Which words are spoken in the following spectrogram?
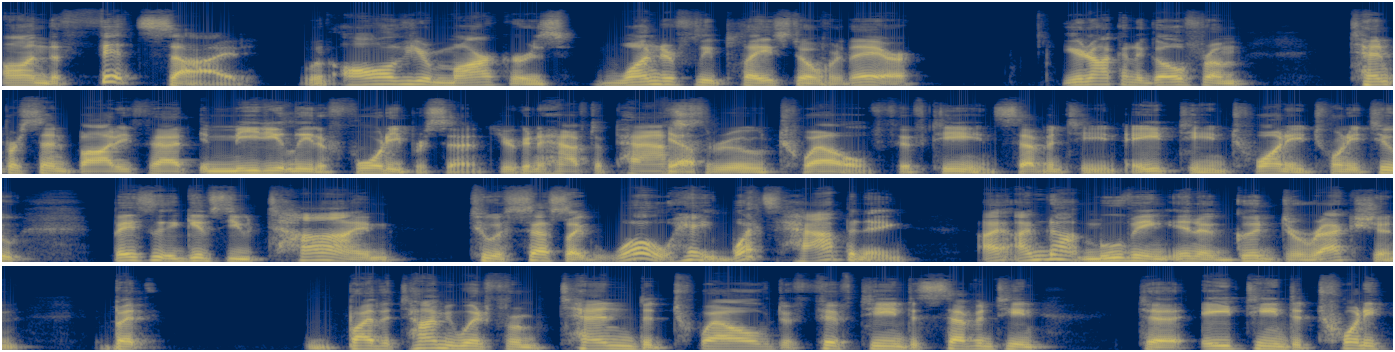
on the fit side, with all of your markers wonderfully placed over there, you're not going to go from 10% body fat immediately to 40%. You're going to have to pass yep. through 12, 15, 17, 18, 20, 22. Basically, it gives you time to assess, like, whoa, hey, what's happening? I, I'm not moving in a good direction. But by the time you went from 10 to 12 to 15 to 17 to 18 to 20,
